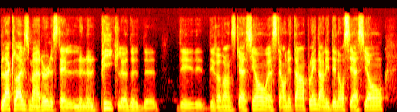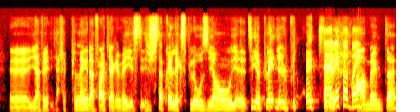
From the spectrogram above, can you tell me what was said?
Black Lives Matter, c'était le, le- le pic de, de- des, revendications. Euh, on était en plein dans les dénonciations. Euh, il, y avait, il y avait plein d'affaires qui arrivaient. C'était juste après l'explosion. Il, il y a plein, il y a eu plein de Ça allait pas bien. en même temps.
